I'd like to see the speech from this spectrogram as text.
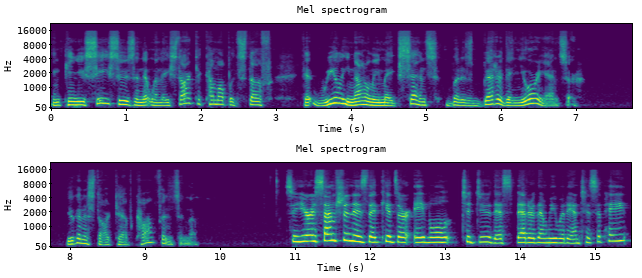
And can you see, Susan, that when they start to come up with stuff that really not only makes sense, but is better than your answer, you're going to start to have confidence in them. So, your assumption is that kids are able to do this better than we would anticipate,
